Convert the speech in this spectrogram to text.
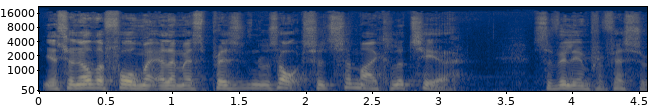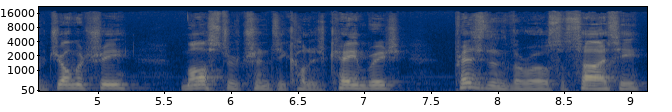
Yet another former LMS president was Oxford Sir Michael Atiyah, Savilian Professor of Geometry, Master of Trinity College, Cambridge, President of the Royal Society,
